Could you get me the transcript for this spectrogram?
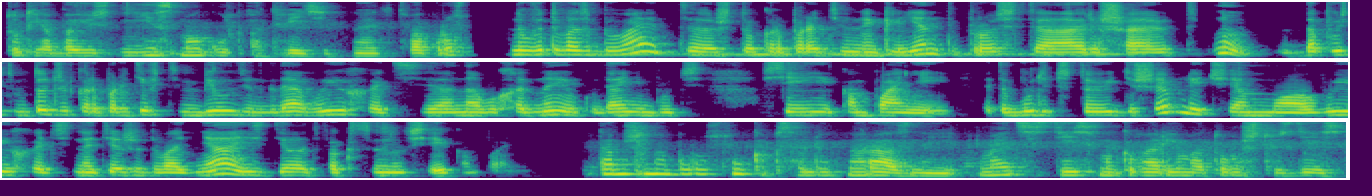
Тут я боюсь, не смогу ответить на этот вопрос. Ну вот у вас бывает, э, что корпоративные клиенты просто решают, ну, допустим, тот же корпоратив тимбилдинг, да, выехать э, на выходные куда-нибудь всей компанией. Это будет стоить дешевле, чем а, выехать на те же два дня и сделать вакцину всей компании. Там же набор услуг абсолютно разный. Понимаете, здесь мы говорим о том, что здесь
